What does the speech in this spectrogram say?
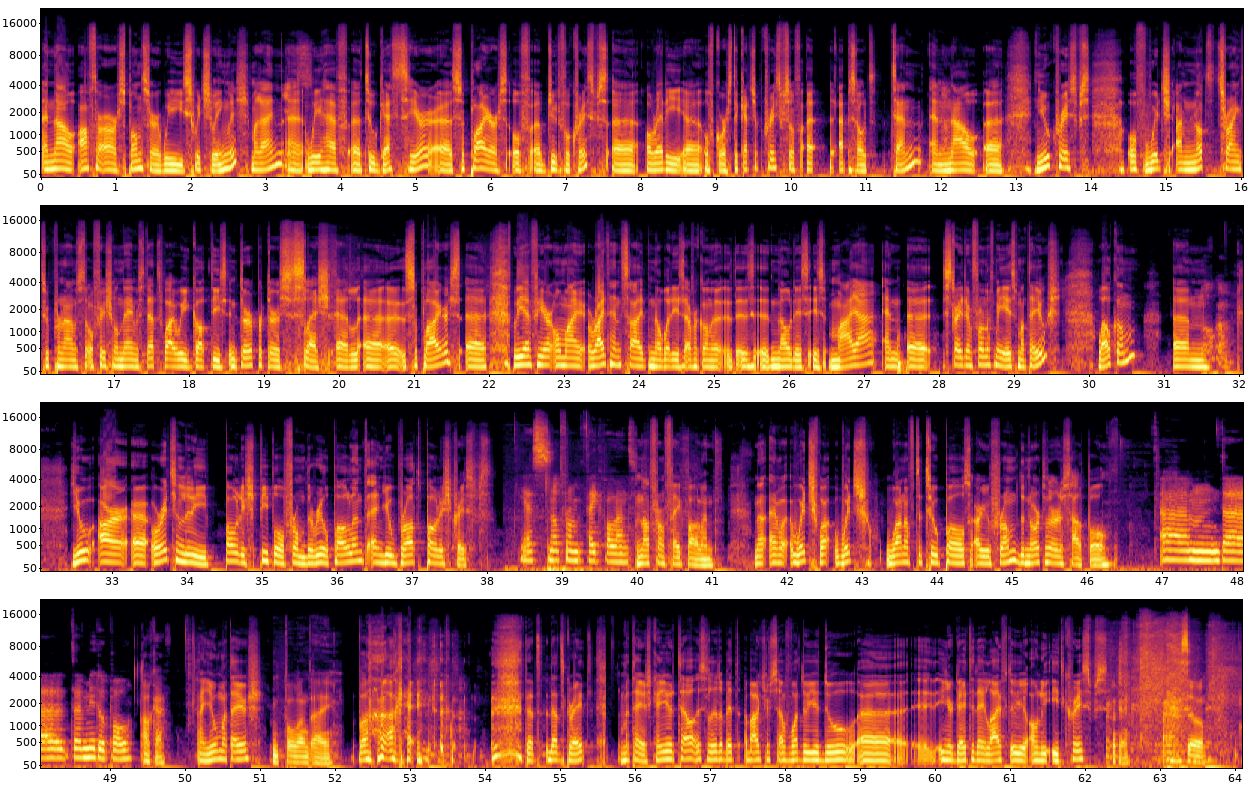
and now, after our sponsor, we switch to English, Marijn. Yes. Uh, we have uh, two guests here, uh, suppliers of uh, beautiful crisps. Uh, already, uh, of course, the ketchup crisps of uh, episode 10. And Yeah. now, uh, new crisps, of which I'm not trying to pronounce the official names. That's why we got these interpreters slash uh, uh, uh, suppliers. Uh, we have here on my right hand side, nobody is ever going to know this, is Maja. And uh, straight in front of me is Mateusz. Welcome. Um, Welcome. you are uh, originally Polish people from the real Poland, and you brought Polish crisps, Yes, not from fake Poland. not from fake Poland. No, and which one, which one of the two poles are you from, the North or the South Pole? Um, the the middle pole. Okay. And you, Mateusz? Poland A. okay. that's that's great. Mateusz, can you tell us a little bit about yourself? What do you do uh, in your day-to-day life? Do you only eat crisps? Okay. so,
